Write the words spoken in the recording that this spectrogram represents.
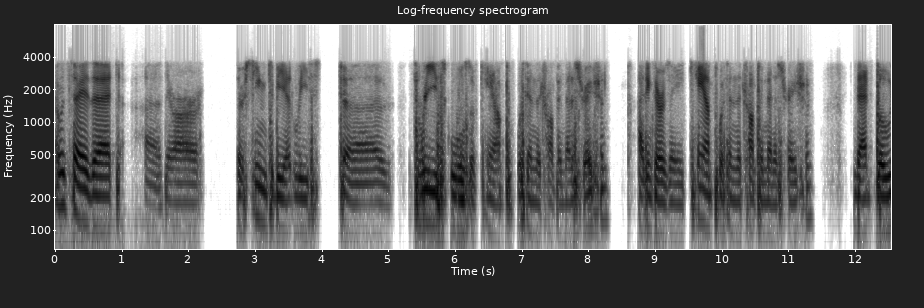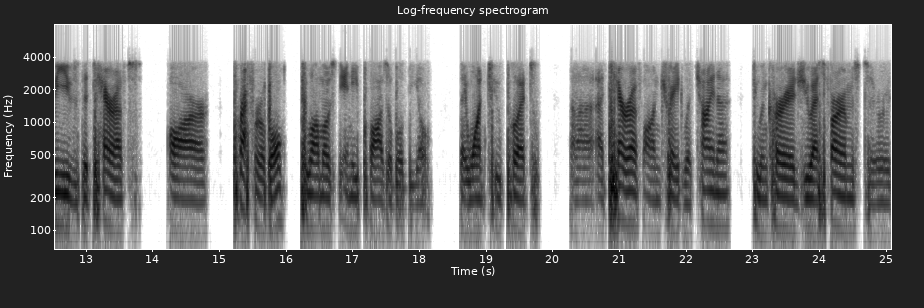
I would say that uh, there are there seem to be at least uh, three schools of camp within the Trump administration. I think there is a camp within the Trump administration that believes the tariffs are preferable to almost any plausible deal. They want to put uh, a tariff on trade with China to encourage U.S. firms to,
